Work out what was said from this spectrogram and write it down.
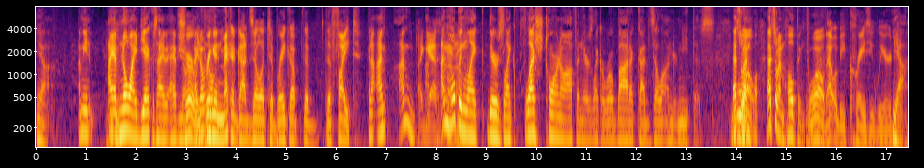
Yeah, I mean I have no idea because I, I have no. Sure, I don't bring know. in Mecha Godzilla to break up the the fight. And I'm I'm I guess, I I'm don't hoping know. like there's like flesh torn off and there's like a robotic Godzilla underneath this. That's what I'm that's what I'm hoping for. Whoa, that would be crazy weird. Yeah,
